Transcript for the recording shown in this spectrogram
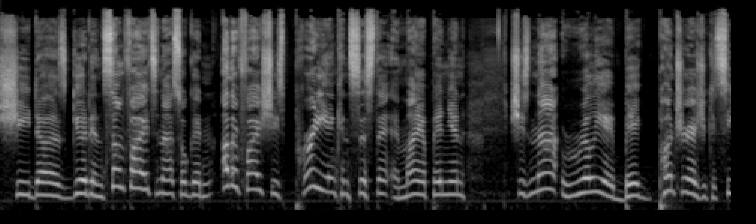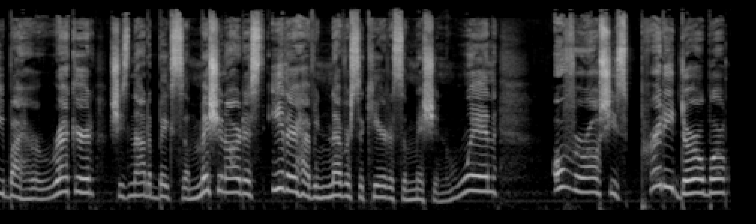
She does good in some fights, not so good in other fights. She's pretty inconsistent, in my opinion. She's not really a big puncher, as you can see by her record. She's not a big submission artist either, having never secured a submission win. Overall, she's pretty durable.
